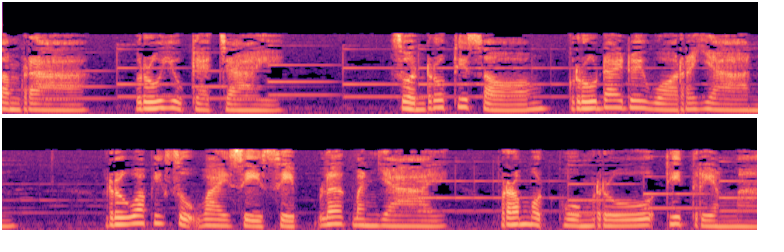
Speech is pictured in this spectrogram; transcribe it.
ตำรา รู้อยู่แก่ใจ ส่วนรูปที่สองรู้ได้ด้วยวรยาน รู้ว่าภิกษุวัยสี่สิบเลิกบรรยาย เพราะหมดภูมิรู้ที่เตรียมมา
